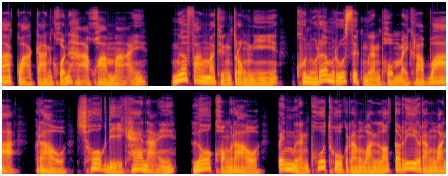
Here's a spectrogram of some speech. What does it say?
มากกว่าการค้นหาความหมาย เมื่อฟังมาถึงตรงนี้ คุณเริ่มรู้สึกเหมือนผมไหมครับว่า เราโชคดีแค่ไหน โลกของเราเป็นเหมือนผู้ถูกรางวัลลอตเตอรี่รางวัล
